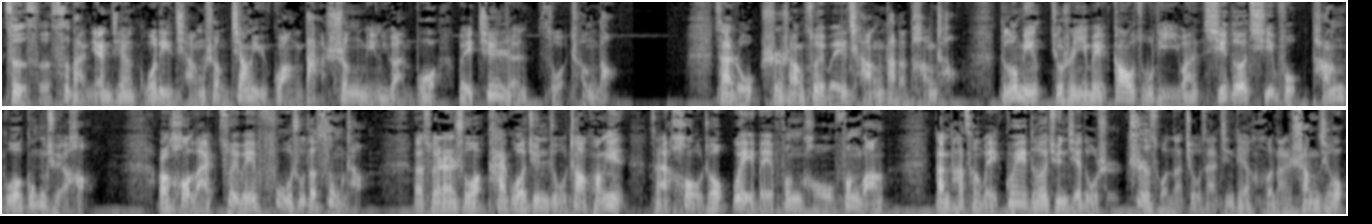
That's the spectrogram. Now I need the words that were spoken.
自此四百年间，国力强盛，疆域广大，声名远播，为今人所称道。再如史上最为强大的唐朝，得名就是因为高祖李渊习得其父唐国公爵号；而后来最为富庶的宋朝，呃，虽然说开国君主赵匡胤在后周未被封侯封王。但他曾为归德军节度使，治所呢就在今天河南商丘，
